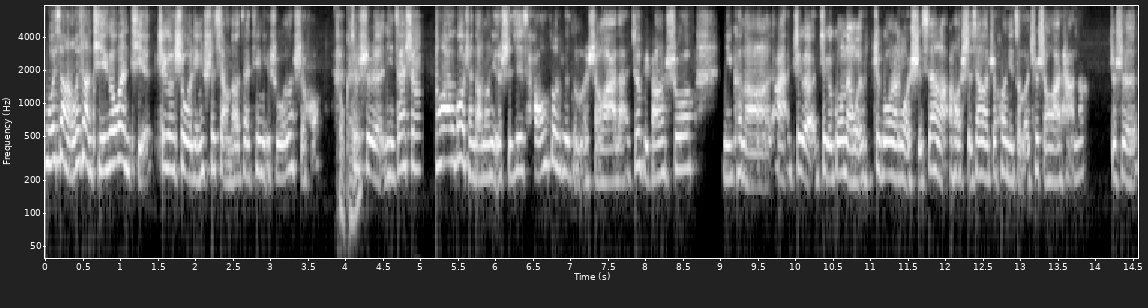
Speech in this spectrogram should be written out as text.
我想我想提一个问题，这个是我临时想到在听你说的时候就是你在深挖的过程当中，你的实际操作是怎么深挖的？就比方说，你可能啊，这个这个功能我这个功能我实现了，然后实现了之后，你怎么去深挖它呢？就是。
